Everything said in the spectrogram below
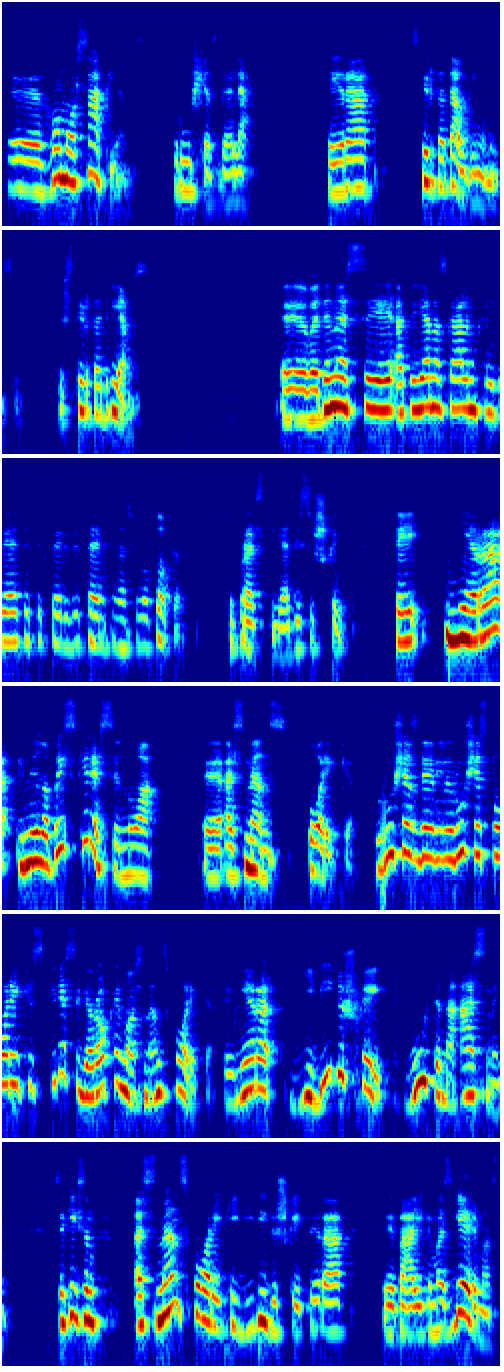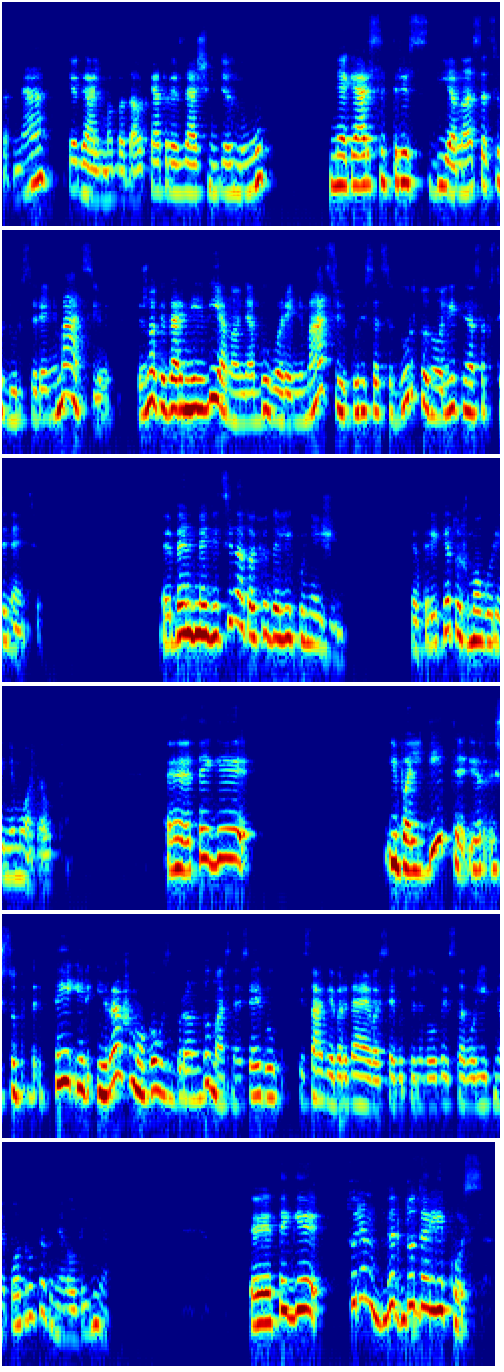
e, homo sapiens rūšės galia. Tai yra skirta dauginimuisi ir skirta dviems. E, vadinasi, apie ją mes galim kalbėti tik tai egzistencinės filosofijos, suprasti ją visiškai. Tai nėra, jinai labai skiriasi nuo e, asmens poreikio. Rūšės, rūšės poreikis skiriasi gerokai nuo asmens poreikio. Tai nėra gyvybiškai būtina asmenį. Sakysim, asmens poreikiai gyvybiškai tai yra e, valgymas, gėrimas, ar ne? Kiek galima badauti 40 dienų, negersi 3 dienas, atsidursi reanimacijoje. Žinokit, dar nei vieno nebuvo reanimacijų, kuris atsidurtų nuo lytinės abstinencijos. Bent medicina tokių dalykų nežino, kad reikėtų žmogų reanimuoti dėl to. E, taigi, įvaldyti ir tai ir yra žmogaus brandumas, nes jeigu, kai sakė Verdėjevas, jeigu tu nevaldai savo lytinio potraukio, tu nevaldai nieko. E, taigi, turim du dalykus E,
